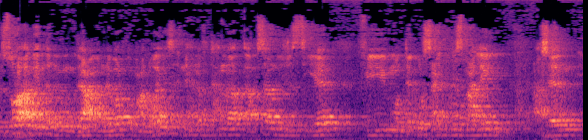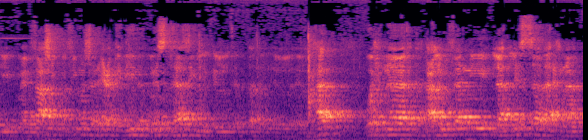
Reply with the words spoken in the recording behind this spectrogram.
بسرعة جدا المدعم عملناه برضه مع الوايز إن إحنا فتحنا أقسام لوجستيات في منطقة بورسعيد والاسماعيليه عشان ما ينفعش يبقى في مشاريع جديدة مثل هذه ال- ال- ال- الحد. وإحنا كتعليم فني لا لسه لا إحنا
